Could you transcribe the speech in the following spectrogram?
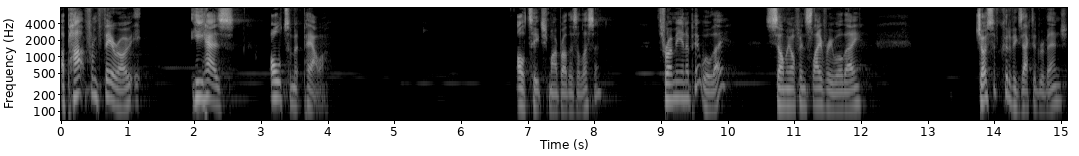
Apart from Pharaoh, he has ultimate power. I'll teach my brothers a lesson. Throw me in a pit, will they? Sell me off in slavery, will they? Joseph could have exacted revenge.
